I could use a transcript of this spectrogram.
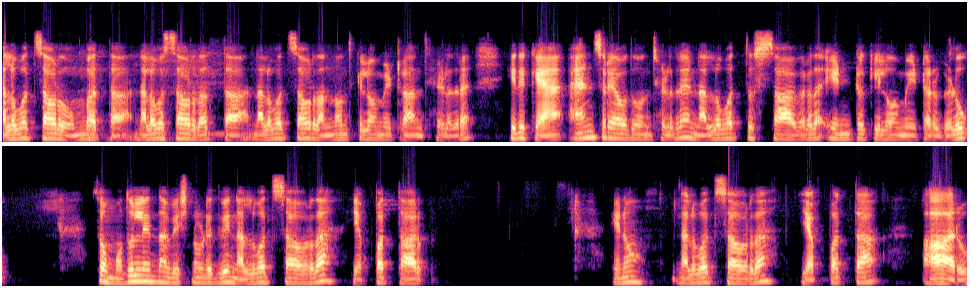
ನಲವತ್ತು ಸಾವಿರದ ಒಂಬತ್ತ, ನಲವತ್ತು ಸಾವಿರದ ಹತ್ತ, ನಲವತ್ತು ಸಾವಿರದ ಹನ್ನೊಂದು ಕಿಲೋಮೀಟರ್ ಅಂತ ಹೇಳಿದ್ರೆ, ಇದಕ್ಕೆ ಆನ್ಸರ್ ಯಾವುದು ಅಂತ ಹೇಳಿದ್ರೆ, ನಲವತ್ತು ಸಾವಿರದ ಎಂಟು ಕಿಲೋಮೀಟರ್ಗಳು. ಸೊ ಮೊದಲನೇದು ನಾವು ಎಷ್ಟು ನೋಡಿದ್ವಿ? ನಲ್ವತ್ತು ಸಾವಿರದ ಎಪ್ಪತ್ತಾರು. ಏನು? ನಲವತ್ತು ಸಾವಿರದ ಎಪ್ಪತ್ತ ಆರು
